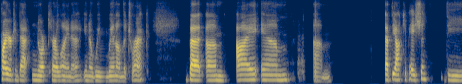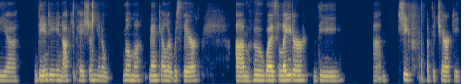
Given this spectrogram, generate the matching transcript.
Prior to that, North Carolina. You know, we went on the trek, but um, I am um, at the occupation, the uh, the Indian occupation. You know, Wilma Mankiller was there, um, who was later the um, chief of the Cherokee.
